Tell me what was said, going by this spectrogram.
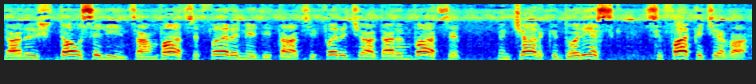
dar își dau selința, învață, fără meditații, fără ceva, dar învață, încearcă, doresc să facă ceva,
